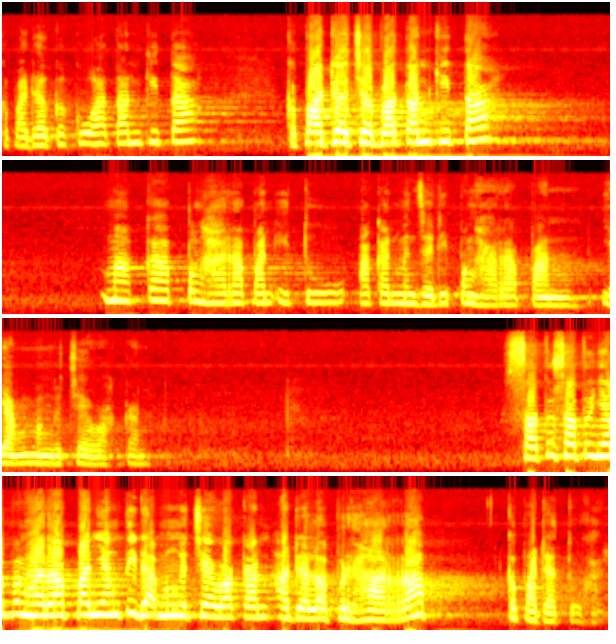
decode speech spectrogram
kepada kekuatan kita, kepada jabatan kita, maka pengharapan itu akan menjadi pengharapan yang mengecewakan. Satu-satunya pengharapan yang tidak mengecewakan adalah berharap kepada Tuhan.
